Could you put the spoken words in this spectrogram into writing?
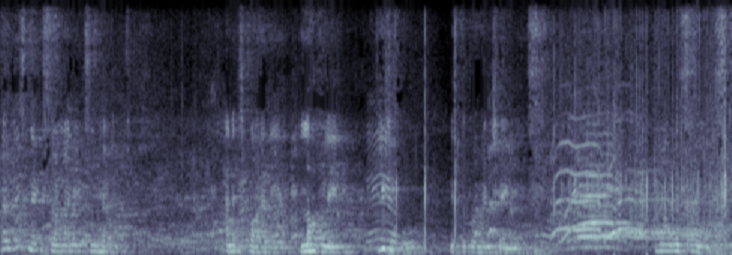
So this next song, I Need Some Help. And it's by the lovely, beautiful Mr. Brian Chambers. Minus Mask.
